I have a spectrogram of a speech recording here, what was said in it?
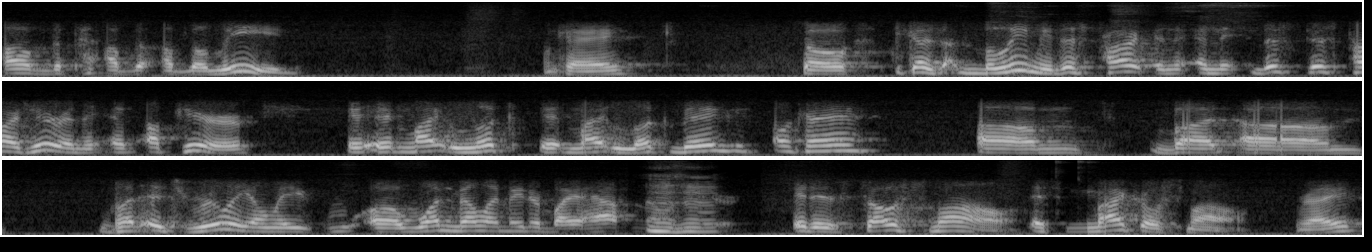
of the of the, of the lead. Okay, so because believe me, this part and, and this this part here and, and up here, it, it, might look it might look big. Okay, um, but um, but it's really only uh, one millimeter by a half mm-hmm. millimeter. Mm-hmm. It is so small. It's micro small, right?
